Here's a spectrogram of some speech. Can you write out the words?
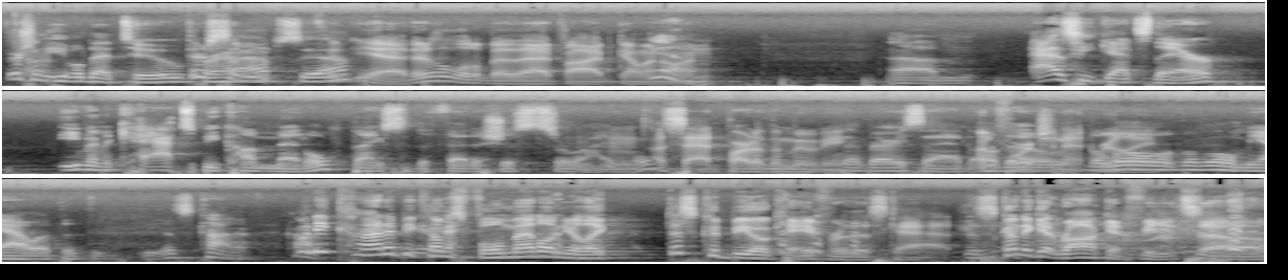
There's some Evil Dead too. there's perhaps. some, yeah. yeah. There's a little bit of that vibe going Yeah. on. Um, as he gets there, even the cats become metal thanks to the fetishist's arrival. A sad part of the movie. They're very sad. Unfortunate, Although the really. little the little meow at the, the it's kind of when he kind of becomes full metal, and you're like, this could be okay for this cat. This is going to get rocket feet, so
